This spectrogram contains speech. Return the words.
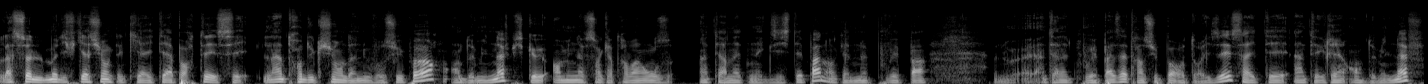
la seule modification qui a été apportée, c'est l'introduction d'un nouveau support en 2009, puisque en 1991, Internet n'existait pas, donc elle ne pouvait pas, Internet ne pouvait pas être un support autorisé. Ça a été intégré en 2009.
